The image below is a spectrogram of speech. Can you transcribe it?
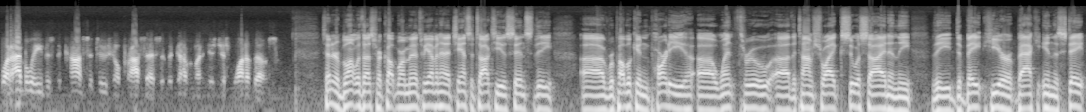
what I believe is the constitutional process of the government is just one of those. Senator Blunt with us for a couple more minutes. We haven't had a chance to talk to you since the uh, Republican Party uh, went through uh, the Tom Schweich suicide and the the debate here back in the state.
